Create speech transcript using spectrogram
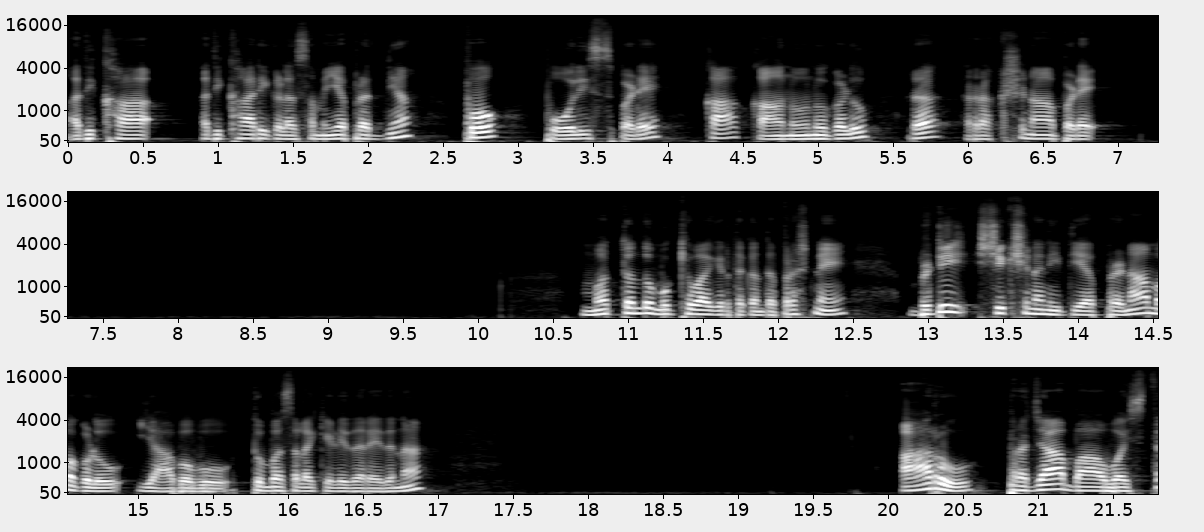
ಅಧಿಕಾ, ಅಧಿಕಾರಿಗಳ ಸಮಯ ಪ್ರಜ್ಞ. ಪೋ, ಪೊಲೀಸ್ ಪಡೆ. ಕ, ಕಾನೂನುಗಳು. ರ, ರಕ್ಷಣಾ ಪಡೆ. ಮತ್ತೊಂದು ಮುಖ್ಯವಾಗಿರ್ತಕ್ಕಂಥ ಪ್ರಶ್ನೆ, ಬ್ರಿಟಿಷ್ ಶಿಕ್ಷಣ ನೀತಿಯ ಪರಿಣಾಮಗಳು ಯಾವುವು? ತುಂಬ ಸಲ ಕೇಳಿದ್ದಾರೆ ಇದನ್ನು. ಆರು ಪ್ರಜಾಭಾವಸ್ಥ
